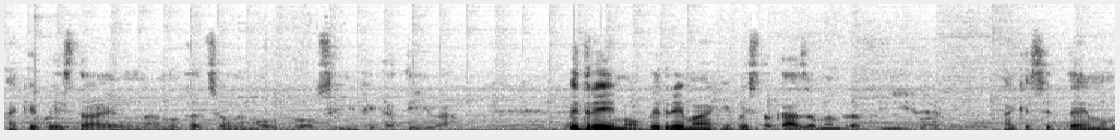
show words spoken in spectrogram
Anche questa è una notazione molto significativa. Vedremo, vedremo anche in questo caso come andrà a finire, anche se temo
